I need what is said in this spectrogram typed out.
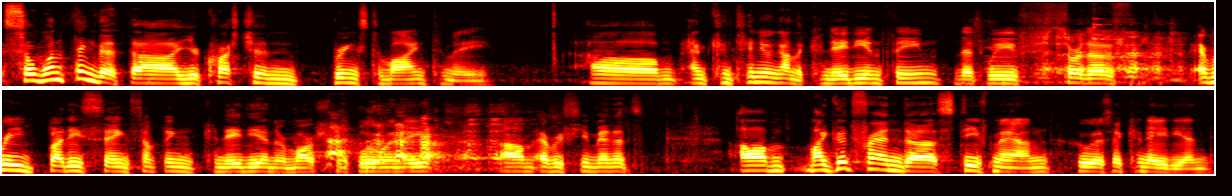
So one thing that uh, your question brings to mind to me, um, and continuing on the Canadian theme that we've sort of, everybody's saying something Canadian or Marsh McLuhan um, every few minutes. Um, my good friend uh, Steve Mann, who is a Canadian,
